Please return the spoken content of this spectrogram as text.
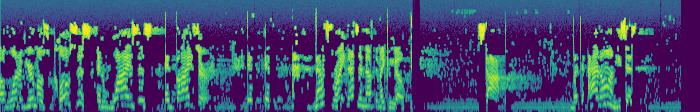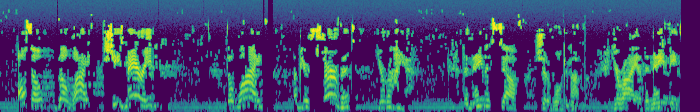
of one of your most closest and wisest advisor. If, if that's right, that's enough to make him go, stop. But to add on, he says, also, the wife, she's married, the wife of your servant, Uriah. The name itself should have woke him up. Uriah, the name means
